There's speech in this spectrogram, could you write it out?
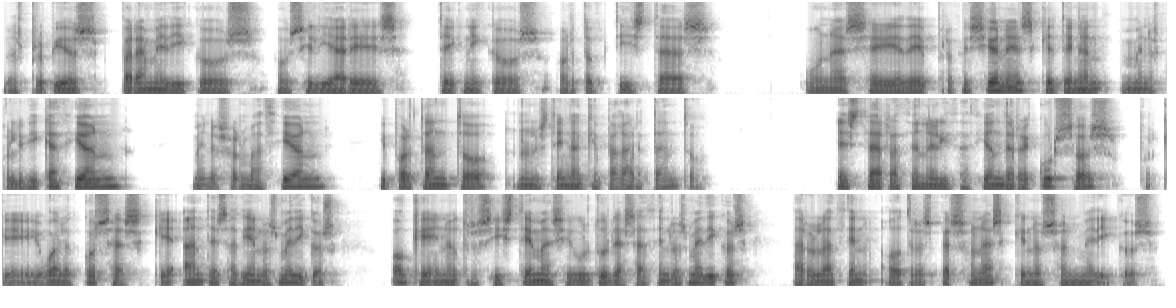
los propios paramédicos, auxiliares, técnicos, ortoptistas, una serie de profesiones que tengan menos cualificación, menos formación y por tanto no les tenga que pagar tanto. Esta racionalización de recursos, porque igual cosas que antes hacían los médicos o que en otros sistemas y culturas hacen los médicos, ahora lo hacen otras personas que no son médicos.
